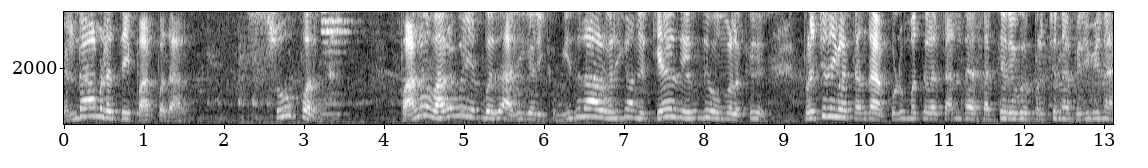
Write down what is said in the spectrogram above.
ரெண்டாம் இடத்தை பார்ப்பதால் சூப்பருங்க பண வரவு என்பது அதிகரிக்கும். இது நாள் வரைக்கும் அங்கே கேது இருந்து உங்களுக்கு பிரச்சனைகளை தந்தார். குடும்பத்தில் சண்டை சச்சரிவு பிரச்சனை பிரிவினை.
